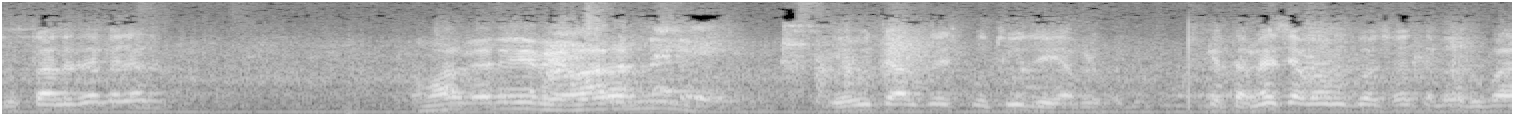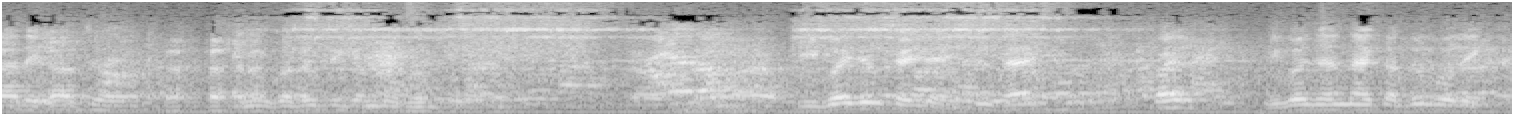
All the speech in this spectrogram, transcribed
પૂછતા નથી પેલા અમારે વ્યવહાર જ નહીં એવું ચાલતું પૂછવું જોઈએ આપણે બધું. કે તમે શેમાં અમુક છો તમે રૂપાળા દેખાવ છો? તમે કદું કેમ દેખો છો ઇગોઇઝમ થઈ જાય. શું થાય? ઇગોઇઝમ કદું બહુ દેખાય.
